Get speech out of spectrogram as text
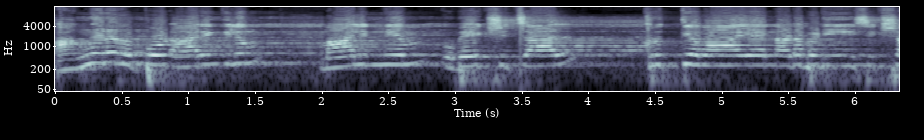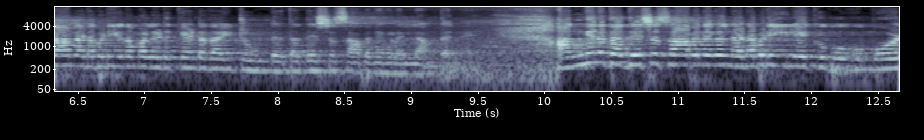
അങ്ങനെ റിപ്പോർട്ട് ആരെങ്കിലും മാലിന്യം ഉപേക്ഷിച്ചാൽ കൃത്യമായ നടപടി ശിക്ഷാ നടപടി നമ്മൾ എടുക്കേണ്ടതായിട്ടുണ്ട് തദ്ദേശ സ്ഥാപനങ്ങളെല്ലാം തന്നെ. അങ്ങനെ തദ്ദേശ സ്ഥാപനങ്ങൾ നടപടിയിലേക്ക് പോകുമ്പോൾ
